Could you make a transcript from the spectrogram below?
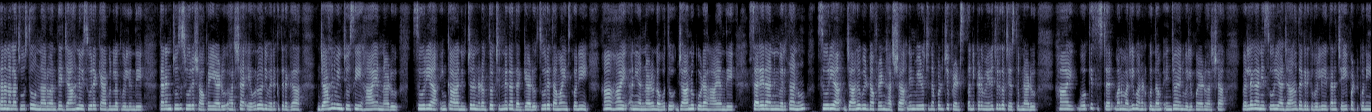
తనని అలా చూస్తూ ఉన్నారు. అంతే జాహ్నవి సూర్య క్యాబిన్లోకి వెళ్ళింది. తనని చూసి సూర్య షాక్ అయ్యాడు. హర్ష ఎవరు అని వెనక తిరగా జాహ్నవిని చూసి హాయ్ అన్నాడు. సూర్య ఇంకా అలా నిల్చొని ఉండడంతో చిన్నగా దగ్గాడు. సూర్య తమాయించుకొని హా హాయ్ అని అన్నాడు నవ్వుతూ. జాను కూడా హాయ్ అంది. సరేరా నేను వెళ్తాను. సూర్య జాను వీడు నా ఫ్రెండ్ హర్ష. నేను వీడు చిన్నప్పటి నుంచి ఫ్రెండ్స్. తను ఇక్కడ మేనేజర్గా చేస్తున్నాడు. Hi okay sister. మనం మళ్ళీ మాట్లాడుకుందాం. ఎంజాయ్ అని వెళ్ళిపోయాడు హర్ష. వెళ్ళగానే సూర్య జాను దగ్గరికి వెళ్ళి తన చేయి పట్టుకొని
